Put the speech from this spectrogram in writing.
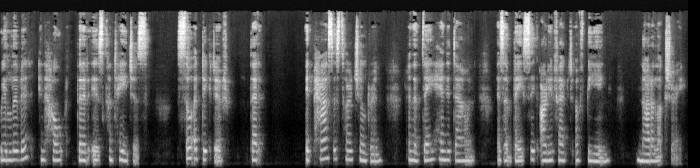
We live it in hope that it is contagious, so addictive that it passes to our children and that they hand it down as a basic artifact of being, not a luxury.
